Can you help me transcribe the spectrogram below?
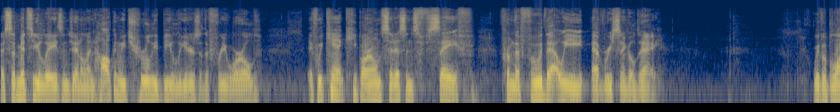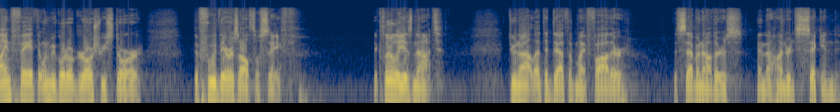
I submit to you, ladies and gentlemen, how can we truly be leaders of the free world if we can't keep our own citizens safe from the food that we eat every single day? We have a blind faith that when we go to a grocery store, the food there is also safe. It clearly is not. Do not let the death of my father, the seven others, and the hundred sickened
